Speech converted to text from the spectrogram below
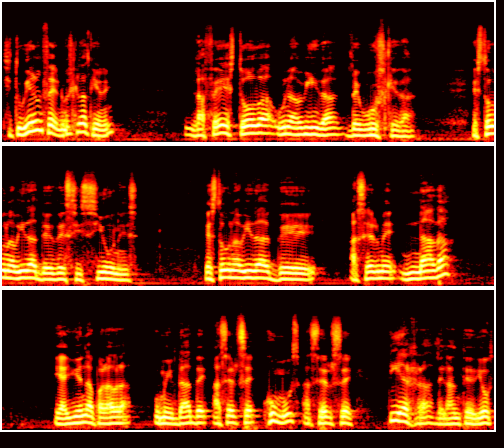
si tuvieran fe, no es que la tienen, la fe es toda una vida de búsqueda, es toda una vida de decisiones, es toda una vida de hacerme nada, y ahí viene la palabra humildad de hacerse humus, hacerse tierra delante de Dios,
